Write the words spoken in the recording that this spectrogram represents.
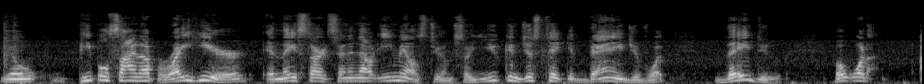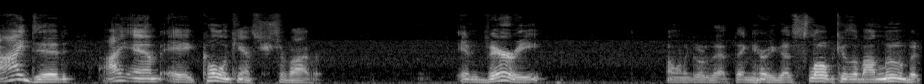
You know, people sign up right here, and they start sending out emails to them, so you can just take advantage of what they do. But what I did, I am a colon cancer survivor, and very I want to go to that thing here. You got slow because I'm on Loom, but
